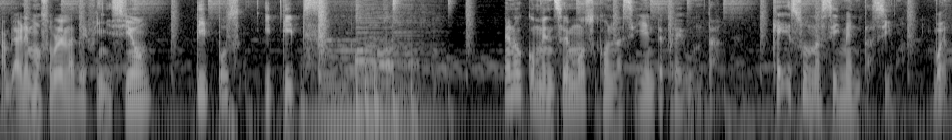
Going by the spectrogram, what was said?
Hablaremos sobre la definición, tipos y tips. Primero comencemos con la siguiente pregunta. ¿Qué es una cimentación? Bueno,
